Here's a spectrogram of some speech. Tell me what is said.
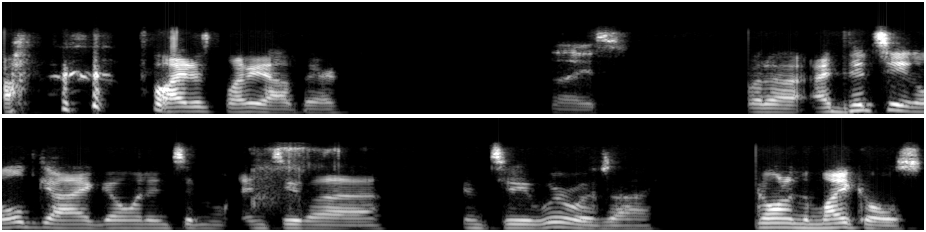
find is plenty out there. Nice. But uh, I did see an old guy going into into uh into where was I? Going into Michaels.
